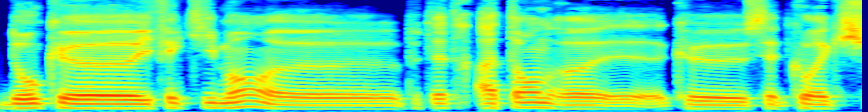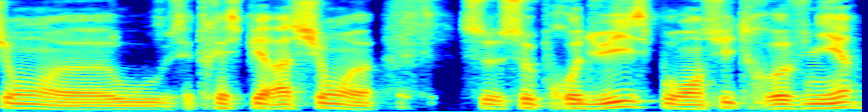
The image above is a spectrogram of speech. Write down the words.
Donc, euh, effectivement, euh, peut-être attendre euh, que cette correction ou cette respiration se, se produise pour ensuite revenir.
